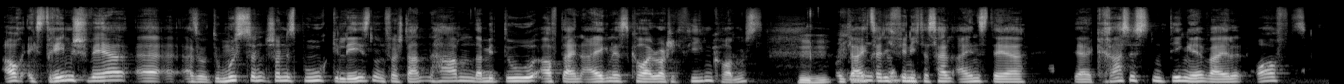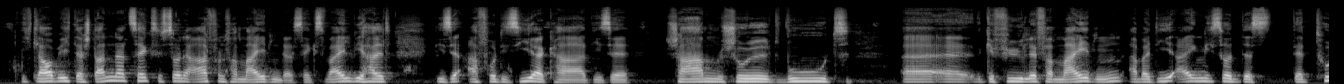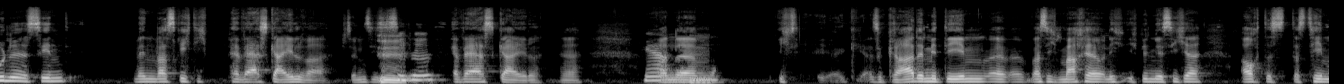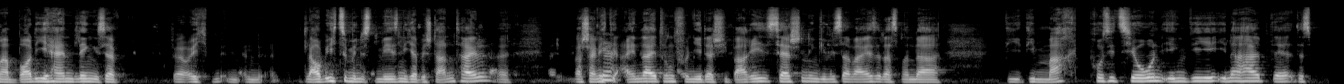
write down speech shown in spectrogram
auch extrem schwer. Äh, also du musst schon, schon das Buch gelesen und verstanden haben, damit du auf dein eigenes Core Erotic Theme kommst. Mhm. Und gleichzeitig finde ich das halt eins der, der krassesten Dinge, weil oft ich glaube, ich, der Standardsex ist so eine Art von vermeidender Sex, weil wir halt diese Aphrodisiaka, diese Scham, Schuld, Wut, äh, äh, Gefühle vermeiden, aber die eigentlich so das, der Tunnel sind, wenn was richtig pervers geil war. Stimmt? Dieses mhm. pervers geil. Ja. ja. Und ähm, ich, also gerade mit dem, äh, was ich mache, und ich, ich bin mir sicher, auch das, das Thema Bodyhandling ist ja bei euch, glaube ich, zumindest ein wesentlicher Bestandteil. Äh, wahrscheinlich ja. die Einleitung von jeder Shibari-Session in gewisser Weise, dass man da die, die Machtposition irgendwie innerhalb der, des,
